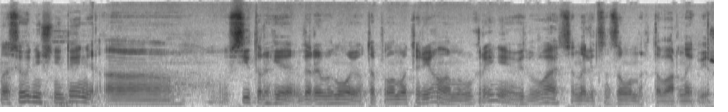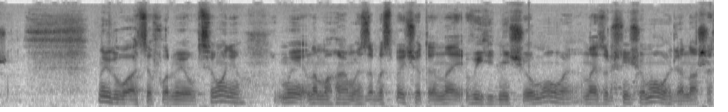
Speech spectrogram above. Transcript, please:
На сьогоднішній день е, всі торги деревиною та пиломатеріалами в Україні відбуваються на ліцензованих товарних біржах. Вони відбуваються в формі аукціонів. Ми намагаємось забезпечити найвигідніші умови, найзручніші умови для наших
